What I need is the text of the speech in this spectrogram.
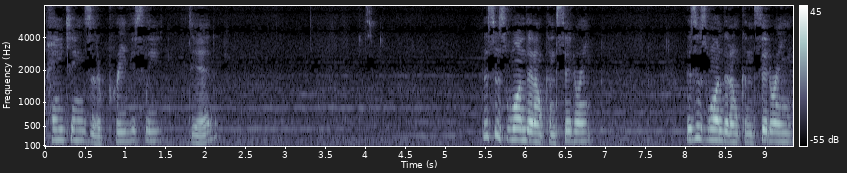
paintings that I previously did. This is one that I'm considering. This is one that I'm considering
